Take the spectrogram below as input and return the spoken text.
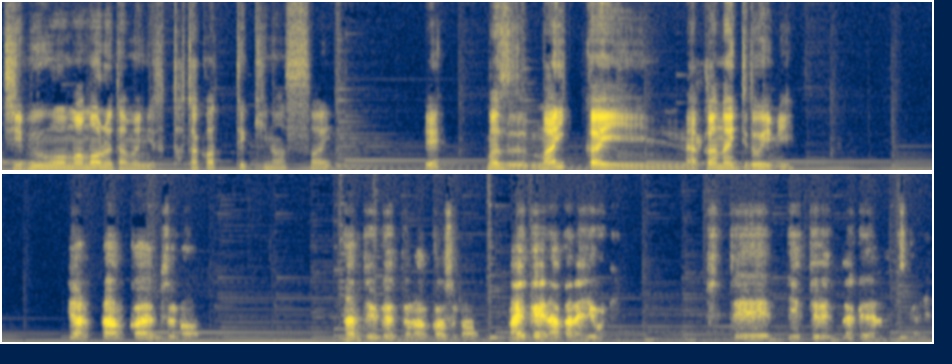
自分を守るために戦ってきなさい。え？まず、毎回泣かないってどういう意味？いや、なんか、その、なんていうか、えっと、なんか、その、毎回泣かないようにして言ってるだけじゃないですかね。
